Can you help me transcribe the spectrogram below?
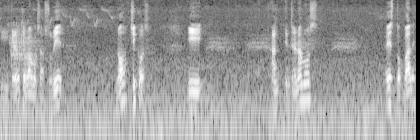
Y creo que vamos a subir, ¿no, chicos? Y entrenamos esto, ¿vale?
